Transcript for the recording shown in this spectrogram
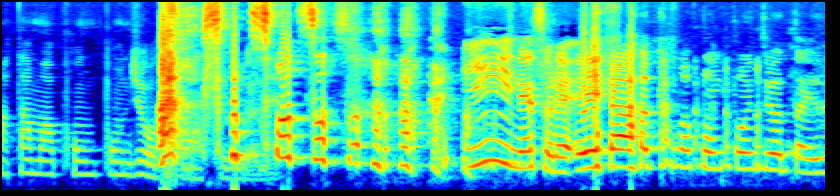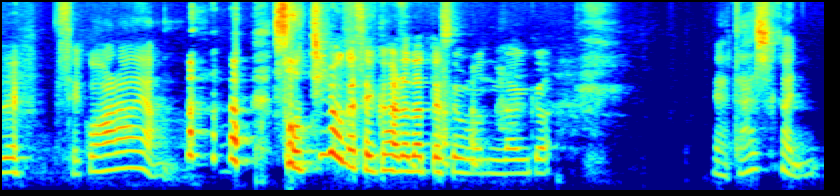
頭ポンポン状態になって そ。うそうそうそう。いいね、それ。エアー頭ポンポン状態で。セクハラやん。そっちの方がセクハラだったりするもん、なんか。いや、確かに。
